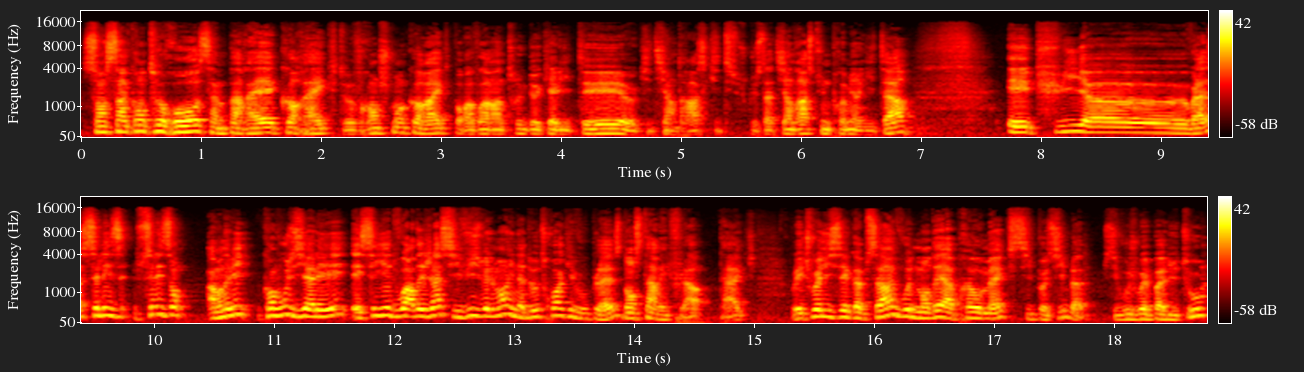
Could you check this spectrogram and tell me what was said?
150 euros, ça me paraît correct, franchement correct pour avoir un truc de qualité euh, qui tiendra, ce qui, que ça tiendra, c'est une première guitare. Et puis, euh, voilà, c'est les, c'est les, à mon avis, quand vous y allez, essayez de voir déjà si visuellement il y en a deux trois qui vous plaisent dans ce tarif-là, tac. Vous les choisissez comme ça, vous demandez après au mec, si possible, si vous jouez pas du tout,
